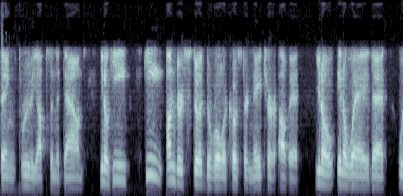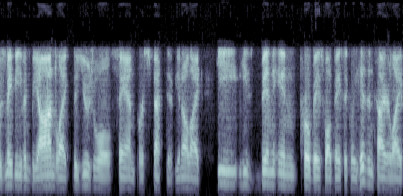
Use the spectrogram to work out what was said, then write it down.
thing through the ups and the downs. You know, he he understood the roller coaster nature of it, you know, in a way that was maybe even beyond like the usual fan perspective. You know, like he he's been in pro baseball basically his entire life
